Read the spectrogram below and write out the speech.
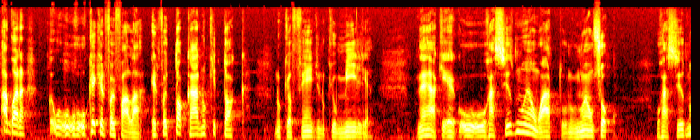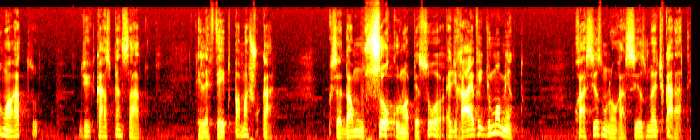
Agora, o, que ele foi falar? Ele foi tocar no que toca, no que ofende, no que humilha. Né? Aqui, o, o racismo não é um ato, não é um soco. O racismo é um ato de caso pensado. Ele é feito para machucar. Você dá um soco numa pessoa, é de raiva e de um momento. O racismo não, o racismo é de caráter.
